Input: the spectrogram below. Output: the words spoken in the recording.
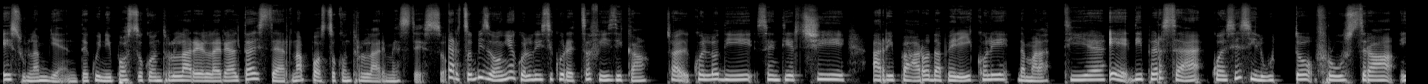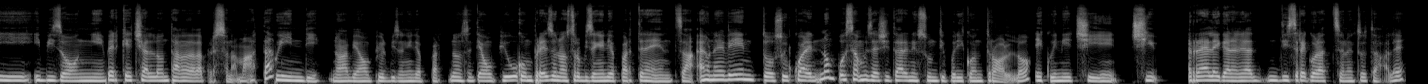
e sull'ambiente, quindi posso controllare la realtà esterna, posso controllare me stesso. Terzo bisogno è quello di sicurezza fisica, cioè quello di sentirci a riparo da pericoli, da malattie e di per sé qualsiasi lutto frustra i, i bisogni perché ci allontana dalla persona amata, quindi non abbiamo più il bisogno di appartenenza, non sentiamo più compreso il nostro bisogno di appartenenza. È un evento sul quale non possiamo esercitare nessun tipo di controllo e quindi ci, ci relega nella disregolazione totale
